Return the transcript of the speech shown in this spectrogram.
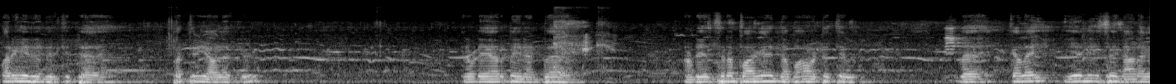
வருகை தந்திருக்கின்ற பத்திரிகையாளர்கள் என்னுடைய அருமை நண்பர் நம்முடைய சிறப்பாக இந்த மாவட்டத்தில் இந்த கலை இயலிசை நாடக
